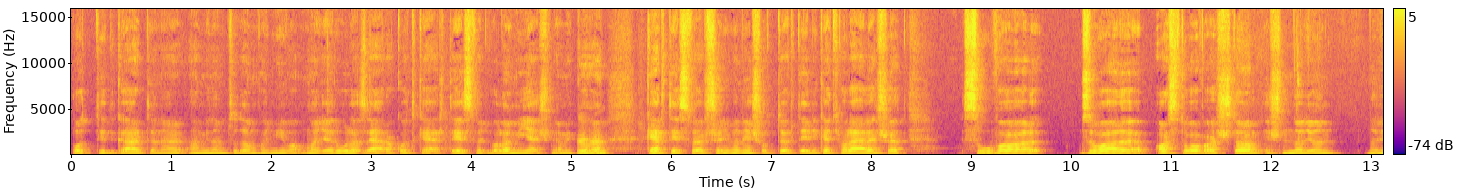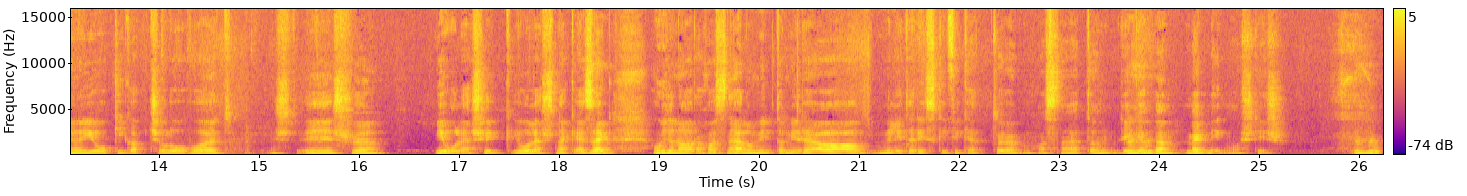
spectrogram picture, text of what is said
Potted Gardener, ami nem tudom, hogy mi van magyarul, az elrakott kertész, vagy valami ilyesmi, amikor uh-huh. a kertészverseny van, és ott történik egy haláleset. Szóval, szóval azt olvastam, és nagyon, nagyon jó kikapcsoló volt, és, és jól esik, jól esnek ezek. Uh-huh. Ugyanarra használom, mint amire a military skifiket használtam régebben, uh-huh. meg még most is. Uh-huh.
